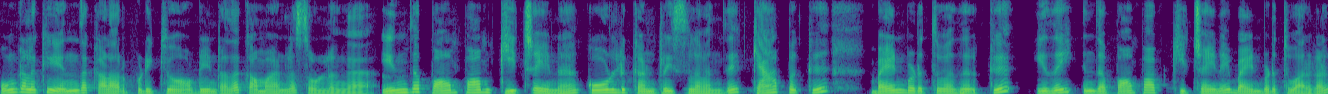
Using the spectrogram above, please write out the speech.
உங்களுக்கு எந்த கலர் பிடிக்கும் அப்படின்றத கமெண்டில் சொல்லுங்கள் இந்த பாம்பாம் கீச்சைனை கோல்டு கண்ட்ரீஸில் வந்து கேப்புக்கு பயன்படுத்துவதற்கு இதை இந்த பாம்பாப் கீச்சைனை பயன்படுத்துவார்கள்.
